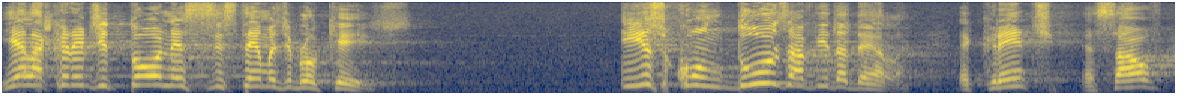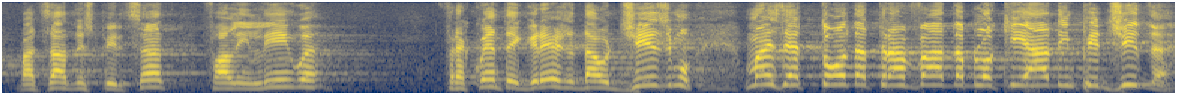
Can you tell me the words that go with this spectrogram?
E ela acreditou nesse sistema de bloqueios. E isso conduz a vida dela é crente, é salvo, batizado no Espírito Santo, fala em língua, frequenta a igreja, dá o dízimo, mas é toda travada, bloqueada, impedida.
